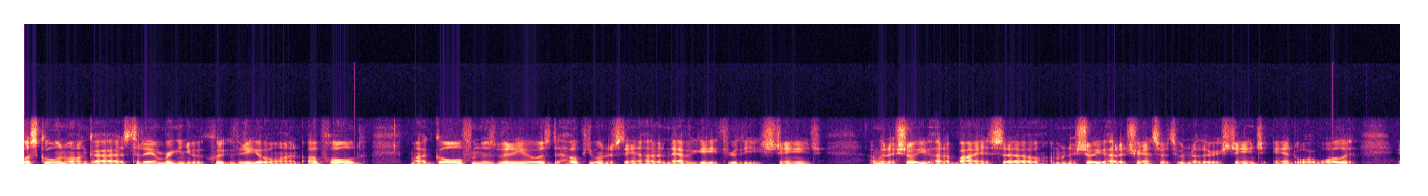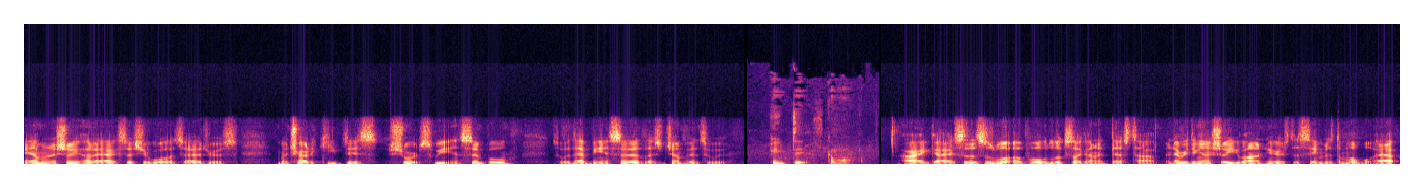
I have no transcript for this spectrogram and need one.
What's going on guys? Today I'm bringing you a quick video on Uphold. My goal from this video is to help you understand how to navigate through the exchange. I'm going to show you how to buy and sell. I'm going to show you how to transfer to another exchange and or wallet. And I'm going to show you how to access your wallet's address. I'm going to try to keep this short, sweet, and simple. So with that being said, let's jump into it. Peep this, come on. Alright guys, so this is what Uphold looks like on a desktop. And everything I show you on here is the same as the mobile app.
